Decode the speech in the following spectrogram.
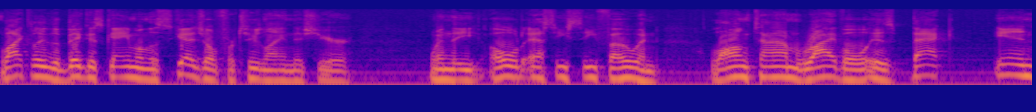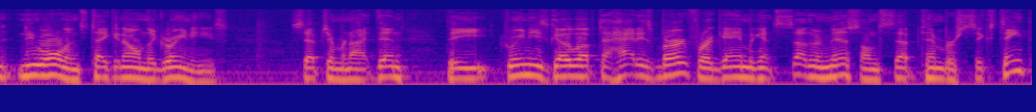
Likely the biggest game on the schedule for Tulane this year when the old SEC foe and longtime rival is back in New Orleans taking on the Greenies September 9th. Then the Greenies go up to Hattiesburg for a game against Southern Miss on September 16th.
